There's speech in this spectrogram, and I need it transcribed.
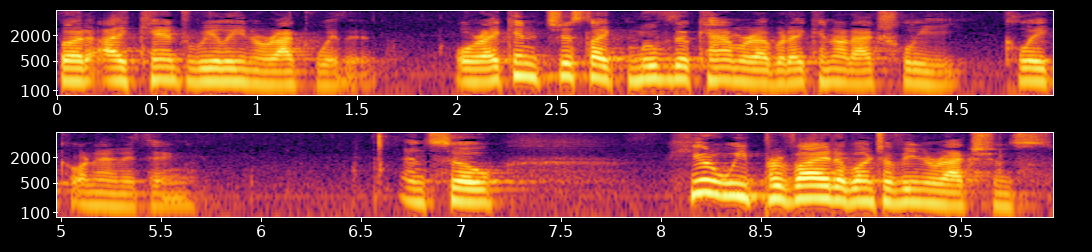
but I can't really interact with it. Or I can just like move the camera, but I cannot actually click on anything. And so here we provide a bunch of interactions.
